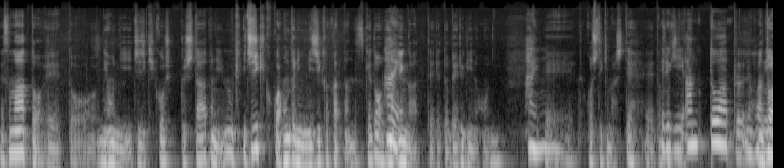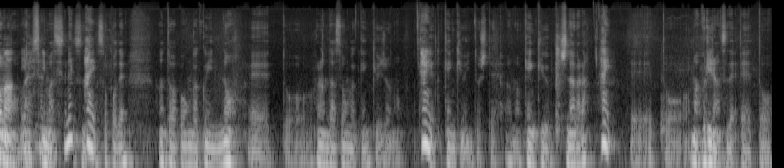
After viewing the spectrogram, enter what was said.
でその後、えー、と日本に一時帰国した後にうん一時帰国は本当に短かったんですけど、まあ、はい縁があって、えー、とベルギーの方に、はい、えー越してきまして、えーとベルギーアントワープの方に今いらっしゃるんですね。はい、そこでアントワープ音楽院の、えー、とフランダース音楽研究所の、はい。えー、と研究員としてあの研究しながら、はい、えーとまあ、フリーランスで、えー、と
